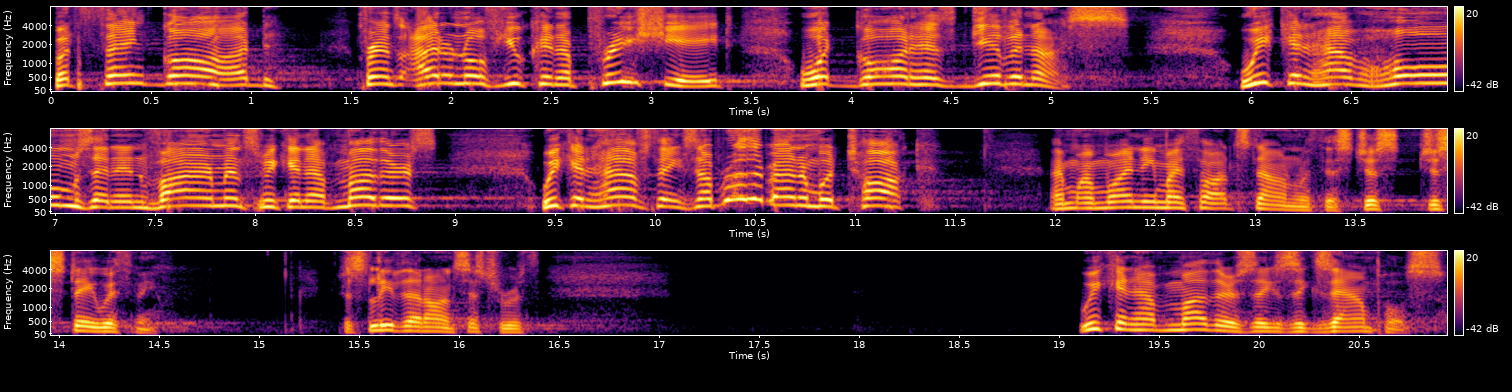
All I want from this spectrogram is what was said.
But thank God, friends, I don't know if you can appreciate what God has given us. We can have homes and environments, we can have mothers, we can have things. Now, Brother Branham would talk. I'm, I'm winding my thoughts down with this. Just, just stay with me. Just leave that on, Sister Ruth. We can have mothers as examples.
